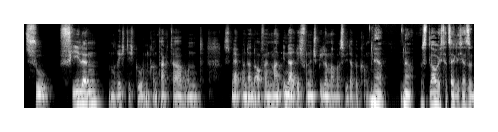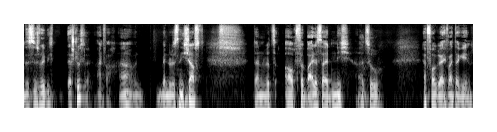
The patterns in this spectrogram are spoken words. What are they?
zu vielen einen richtig guten Kontakt habe und das merkt man dann auch, wenn man inhaltlich von den Spielern mal was wiederbekommt. Ja, ja, das glaube ich tatsächlich. Also das ist wirklich der Schlüssel einfach. Ja? Und wenn du das nicht schaffst, dann wird es auch für beide Seiten nicht allzu erfolgreich weitergehen.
